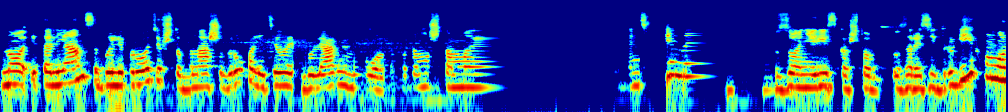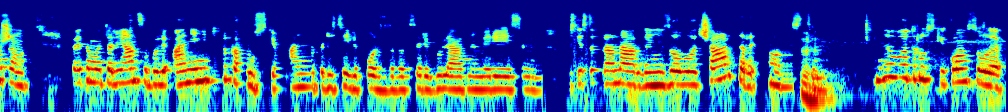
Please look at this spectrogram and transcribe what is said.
Но итальянцы были против, чтобы наша группа летела регулярным флотом, потому что мы в зоне риска, чтобы заразить других можем. Поэтому итальянцы были, они не только русским, они запретили пользоваться регулярными рейсами. То есть, если страна организовывала чартер, мы mm-hmm. Ну вот русские консулы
